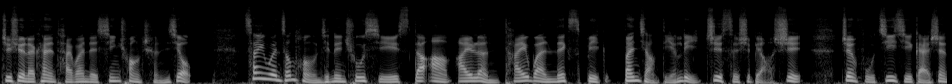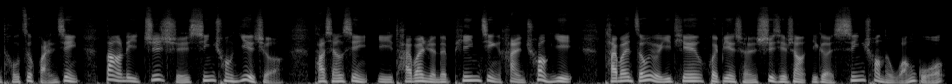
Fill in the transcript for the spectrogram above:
继续来看台湾的新创成就。蔡英文总统今天出席 Startup Island Taiwan Next Big 颁奖典礼致辞时表示，政府积极改善投资环境，大力支持新创业者。他相信，以台湾人的拼劲和创意，台湾总有一天会变成世界上一个新创的王国。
